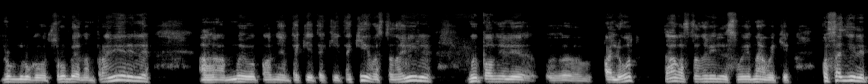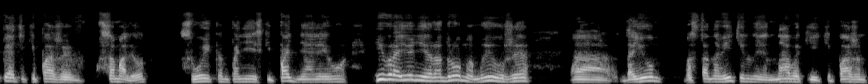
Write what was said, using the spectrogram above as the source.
друг друга вот с Рубеном проверили, а, мы выполняем такие, такие, такие, восстановили, выполнили э, полет, да, восстановили свои навыки, посадили пять экипажей в самолет, свой компанейский, подняли его, и в районе аэродрома мы уже а, даем восстановительные навыки экипажам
